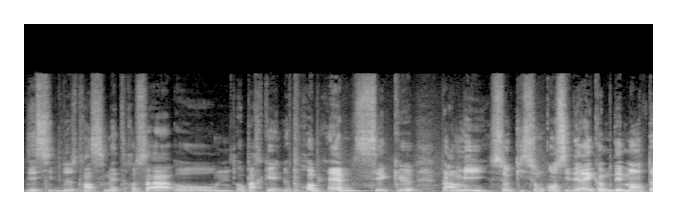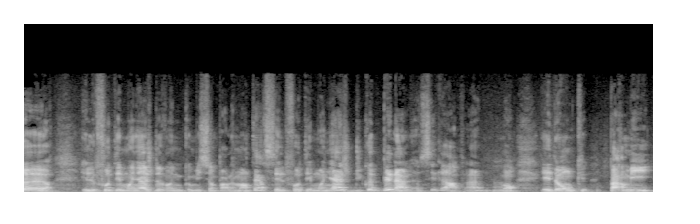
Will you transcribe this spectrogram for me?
décide de transmettre ça au, parquet. Le problème, c'est que parmi ceux qui sont considérés comme des menteurs, et le faux témoignage devant une commission parlementaire, c'est le faux témoignage du code pénal. C'est grave. Hein bon. Et donc, parmi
